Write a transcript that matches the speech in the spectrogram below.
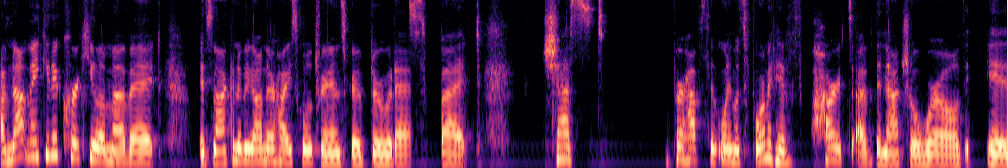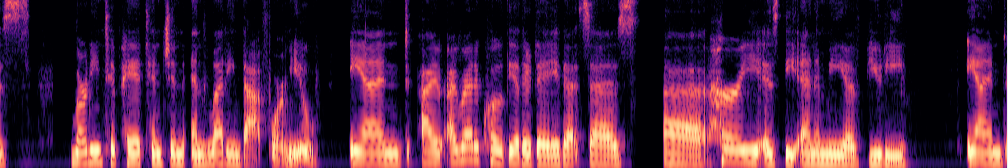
I'm not making a curriculum of it. It's not going to be on their high school transcript or whatever, but just perhaps one of the most formative parts of the natural world is learning to pay attention and letting that form you. And I, I read a quote the other day that says, uh, hurry is the enemy of beauty. And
